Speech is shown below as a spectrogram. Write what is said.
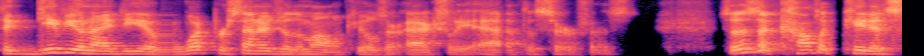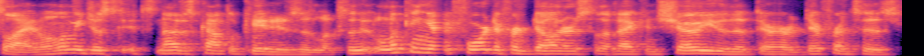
to give you an idea of what percentage of the molecules are actually at the surface. So this is a complicated slide. Well, let me just, it's not as complicated as it looks. So looking at four different donors so that I can show you that there are differences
